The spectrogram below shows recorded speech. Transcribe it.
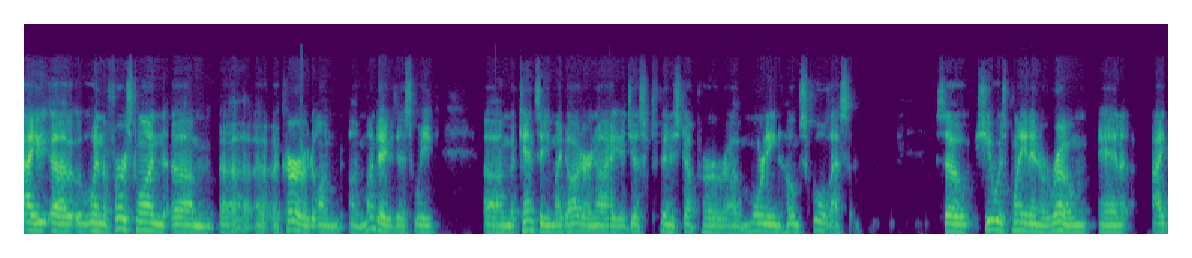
I uh, when the first one um, uh, occurred on on Monday this week, uh, Mackenzie, my daughter, and I had just finished up her uh, morning homeschool lesson. So she was playing in her room, and I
